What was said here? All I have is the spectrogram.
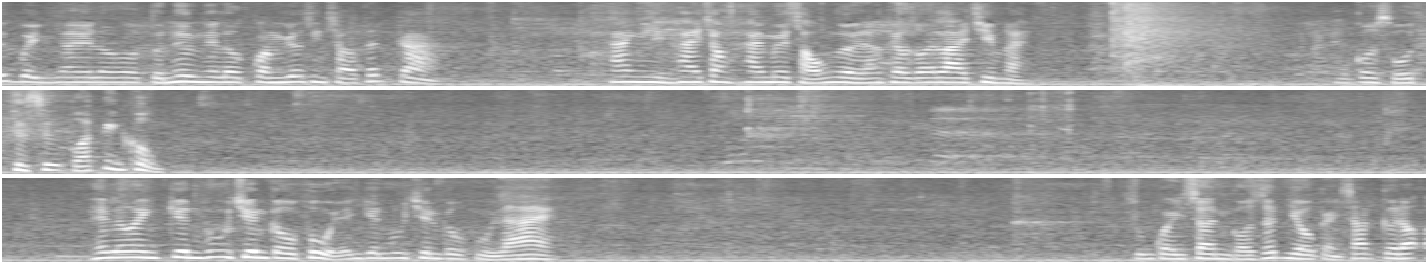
Đức Bình, hello Tuấn Hưng, hello Quang Nguyễn xin chào tất cả. 2226 người đang theo dõi live stream này. Một con số thực sự quá kinh khủng. Hello, anh Kiên Vũ chuyên cầu phủi Anh Kiên Vũ chuyên cầu phủi lai. Xung quanh sân có rất nhiều cảnh sát cơ động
